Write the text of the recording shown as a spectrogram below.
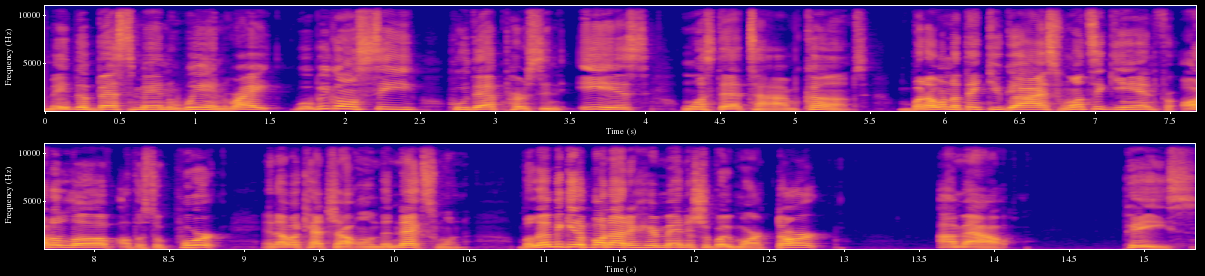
May the best man win, right? Well, we're going to see who that person is once that time comes. But I want to thank you guys once again for all the love, all the support, and I will catch y'all on the next one. But let me get up on out of here, man. It's your boy Marc Dark. I'm out. Peace.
